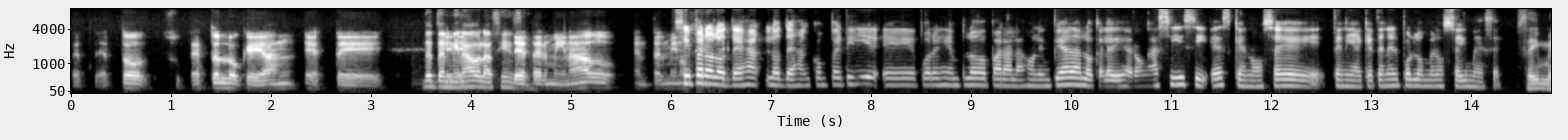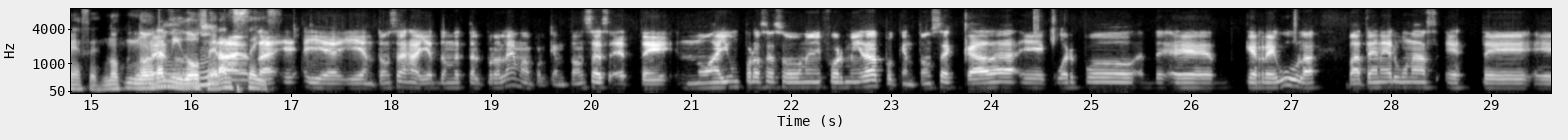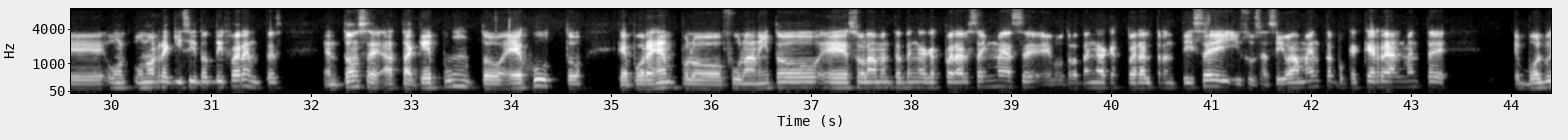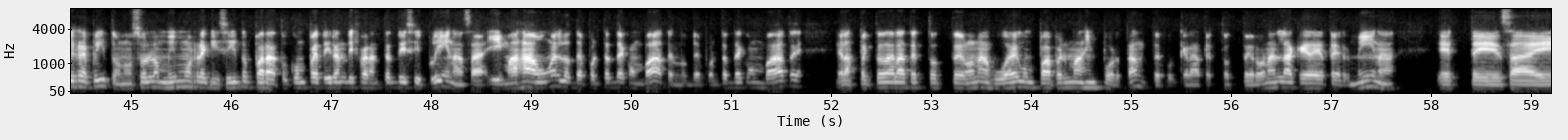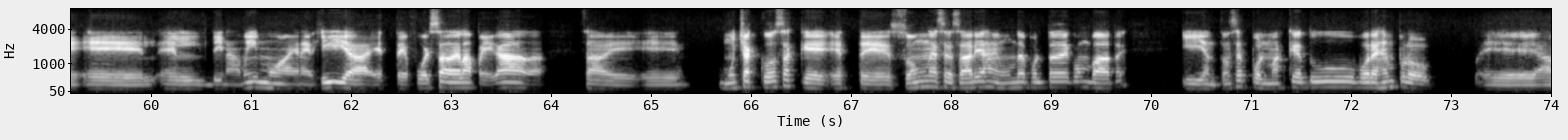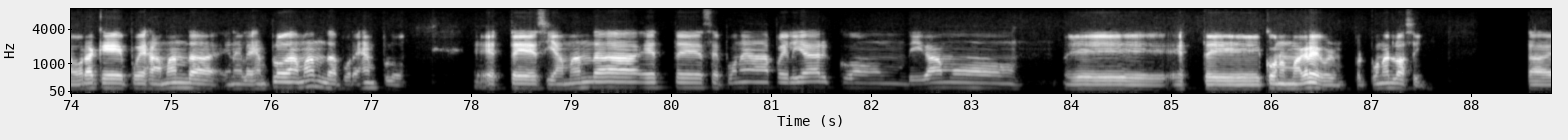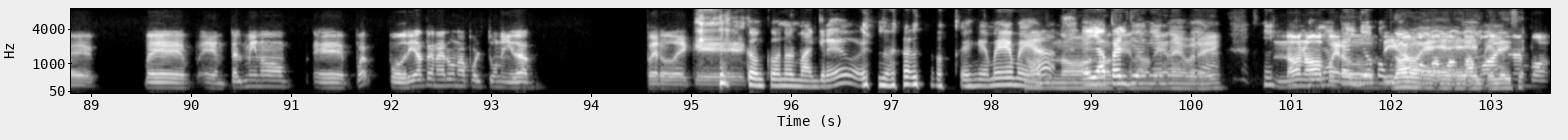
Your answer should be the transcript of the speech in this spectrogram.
Esto, esto es lo que han este, determinado la ciencia. Determinado en términos. Sí, pero los dejan, los dejan competir, eh, por ejemplo, para las Olimpiadas. Lo que le dijeron así, sí, es que no se tenía que tener por lo menos seis meses. Seis meses, no, no eran ni dos, eran ah, seis. y, entonces ahí es donde está el problema, porque entonces este no hay un proceso de uniformidad, porque entonces cada eh, cuerpo eh, que regula va a tener unas, este, unos requisitos diferentes entonces, ¿hasta qué punto es justo que por ejemplo, fulanito eh, solamente tenga que esperar seis meses, el otro tenga que esperar 36 y sucesivamente, porque es que realmente, eh, vuelvo y repito, no son los mismos requisitos para tú competir en diferentes disciplinas, y más aún en los deportes de combate. En los deportes de combate, el aspecto de la testosterona juega un papel más importante, porque la testosterona es la que determina este, el, el, dinamismo, energía, este, fuerza de la pegada, eh, muchas cosas que este, son necesarias en un deporte de combate. Y entonces por más que tú, por ejemplo, eh, ahora que pues Amanda, en el ejemplo de Amanda, por ejemplo, este, si Amanda este, se pone a pelear con, digamos, eh, este, Conor McGregor, por ponerlo así, en términos, pues podría tener una oportunidad pero de que con Conor McGregor en MMA no, ella perdió en MMA no no pero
